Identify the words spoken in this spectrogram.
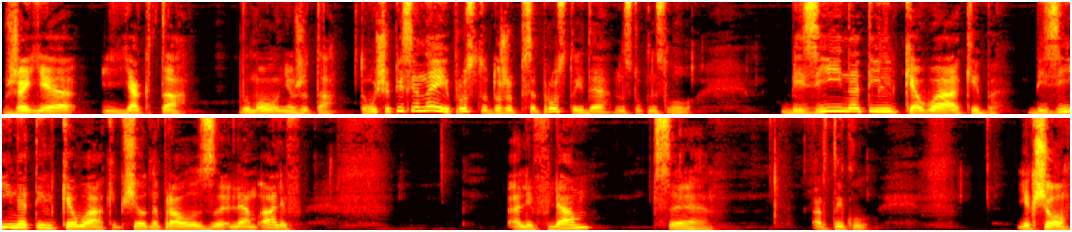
вже є як та. Вимовлення вже та. Тому що після неї просто дуже все просто йде наступне слово. Бізінатіль кевакіб. Бізінатіль кевакіб. Ще одне правило з лям аліф. Аліф-лям це артикул. Якщо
